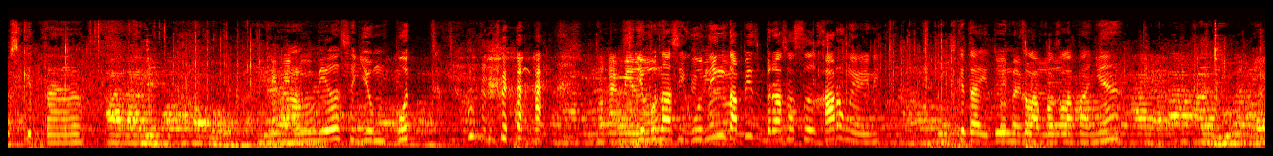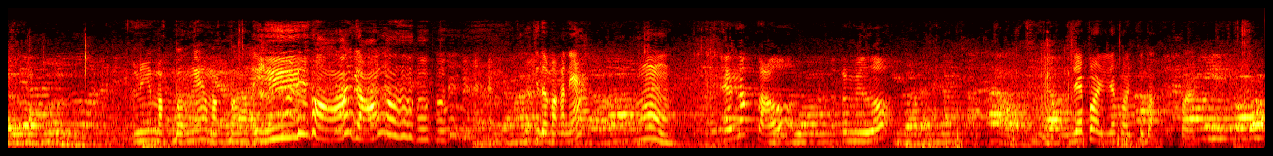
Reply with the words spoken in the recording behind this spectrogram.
Terus kita ambil sejumput sejumput nasi kuning tapi berasa sekarung ya ini. Terus kita ituin kelapa-kelapanya. Ini makbangnya, makbang. Ih, ah, jangan. Kita makan ya. Hmm. enak tau pakai Milo Depor, depor, coba. Depor.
